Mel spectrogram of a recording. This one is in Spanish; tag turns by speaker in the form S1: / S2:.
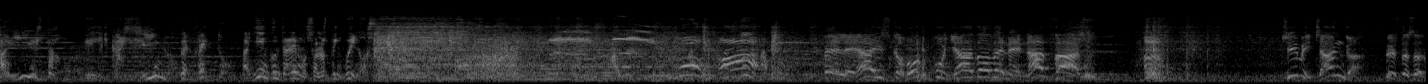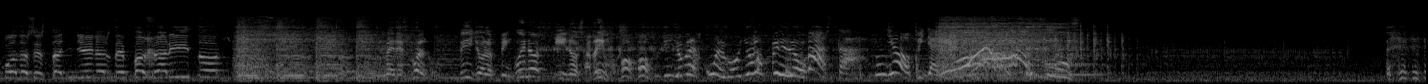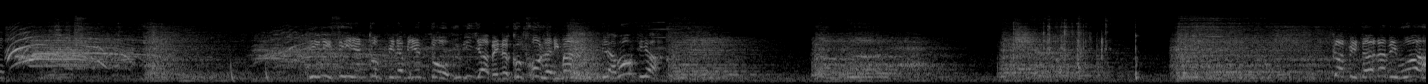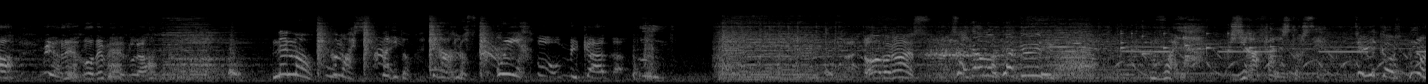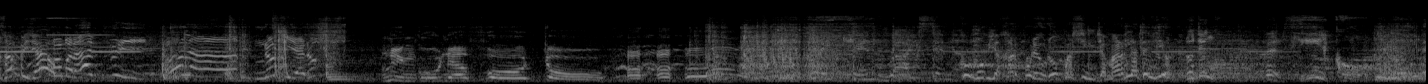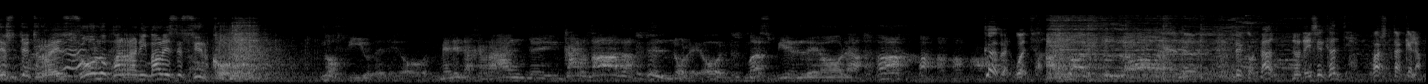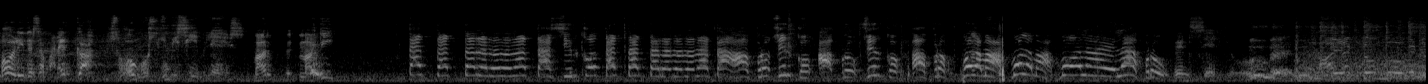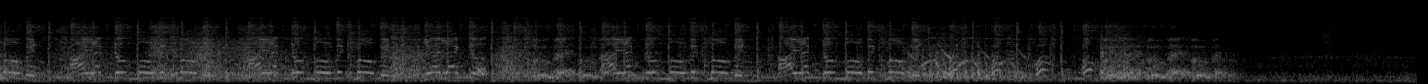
S1: Ahí está, el casino.
S2: Perfecto. Allí encontraremos a los pingüinos.
S1: ¡Oh! ¡Ah!
S3: ¡Peleáis como un puñado de nenazas! ¡Chimichanga! Estas almohadas están llenas de pajaritos.
S2: Me descuelgo, pillo a los pingüinos y nos abrimos.
S1: ¡Oh, oh! ¡Y yo me las cuelgo! ¡Yo los pillo!
S4: ¡Basta! Yo pillaré.
S5: ¡Inicien confinamiento! ¡Y llamen al control animal!
S1: ¡La bofia!
S5: ¡Capitana Dubois! ¡Me alegro de verla!
S4: Memo, ¿cómo has podido dejarlos huir?
S5: ¡Oh, mi caga!
S3: ¡A todo gas!
S1: ¡Salgamos de aquí!
S4: Voilà, jirafa a las 12.
S1: ¡Chicos, nos han pillado!
S5: ¡Mamarazzi! ¡Hola! ¡No quiero!
S6: Ninguna foto.
S1: ¿Cómo viajar por Europa sin llamar la atención?
S2: ¡Lo tengo! ¡El circo!
S5: Este tren solo para animales de circo. Nocío de león, melena grande y cargada. El no león, más bien leona.
S2: ¡Qué vergüenza! Recordad, no deis el cante. Hasta que la poli desaparezca, somos invisibles. Mar eh, ¿Marty?
S7: Ta, ta, tarararata, afro, circo, afro, circo, afro. ¡Mola más, mola más, mola el afro!
S2: ¿En serio?
S7: Move it. I like to move it.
